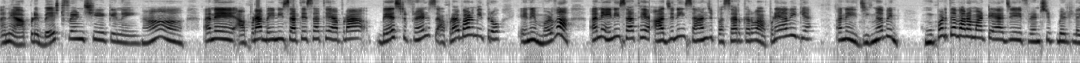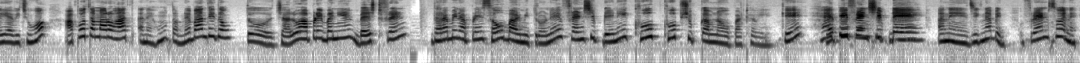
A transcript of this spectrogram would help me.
અને આપણે બેસ્ટ ફ્રેન્ડ છીએ કે નહીં? હા અને આપણા બેની સાથે સાથે આપણા બેસ્ટ ફ્રેન્ડ્સ આપણા બાળ મિત્રો એને મળવા અને એની સાથે આજની સાંજ પસાર કરવા આપણે આવી ગયા. અને જીજ્ઞાબેન હું પણ તમારા માટે આજે ફ્રેન્ડશિપ બેલ્ટ લઈ આવી છું હો. આપો તમારો હાથ અને હું તમને બાંધી દઉં. તો ચાલો આપણે બનીએ બેસ્ટ ફ્રેન્ડ ધારાબેન આપણે સૌ બાળ મિત્રોને ફ્રેન્ડશિપ ડેની ખૂબ ખૂબ શુભકામનાઓ પાઠવીએ. કે હેપી ફ્રેન્ડશિપ ડે અને જિજ્ઞાબેન ફ્રેન્ડ્સ હોય ને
